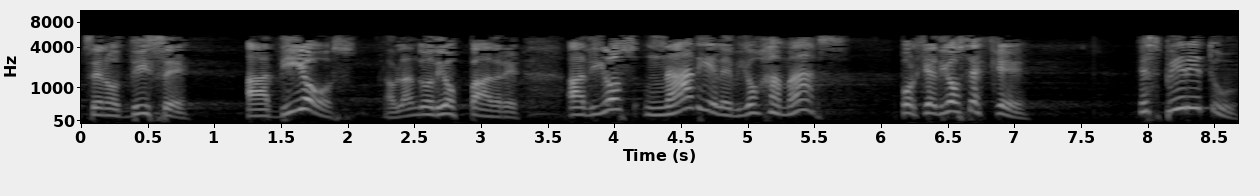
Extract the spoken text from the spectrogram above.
se nos dice, a Dios, hablando de Dios Padre, a Dios nadie le vio jamás, porque Dios es qué? Espíritu,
